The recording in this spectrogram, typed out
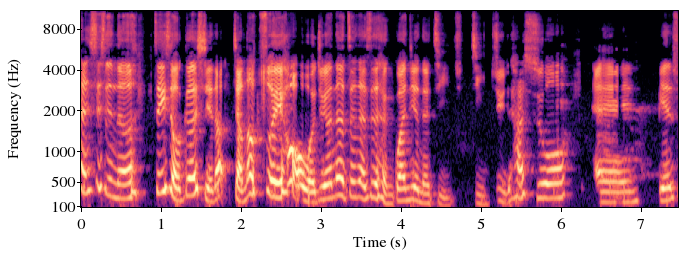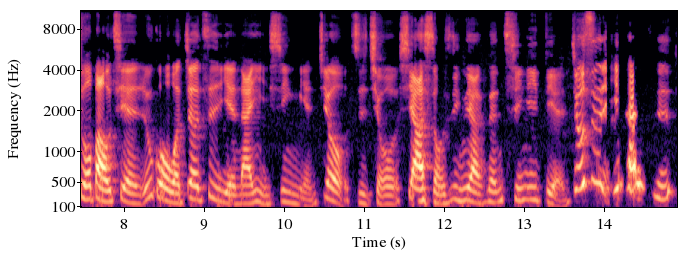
但是呢，这一首歌写到讲到最后，我觉得那真的是很关键的几几句。他说：“哎，别说抱歉，如果我这次也难以幸免，就只求下手尽量能轻一点。”就是一开始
